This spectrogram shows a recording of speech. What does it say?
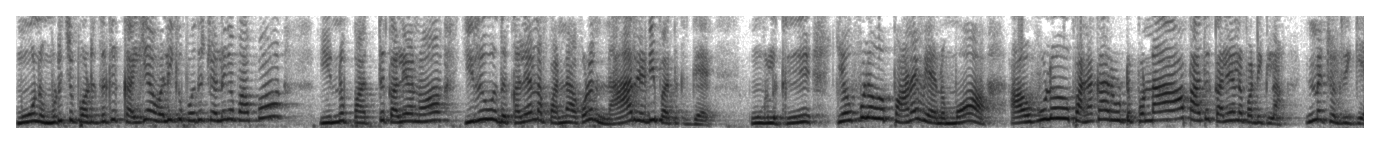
மூணு முடிச்சு போடுறதுக்கு கையா வலிக்க போது சொல்லுங்க பார்ப்போம் இன்னும் பத்து கல்யாணம் இருபது கல்யாணம் பண்ணா கூட நான் ரெடி பார்த்துக்குங்க உங்களுக்கு எவ்வளவு பணம் வேணுமோ அவ்வளவு பணக்கார வீட்டு பொண்ணா பார்த்து கல்யாணம் பண்ணிக்கலாம். என்ன சொல்றீங்க?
